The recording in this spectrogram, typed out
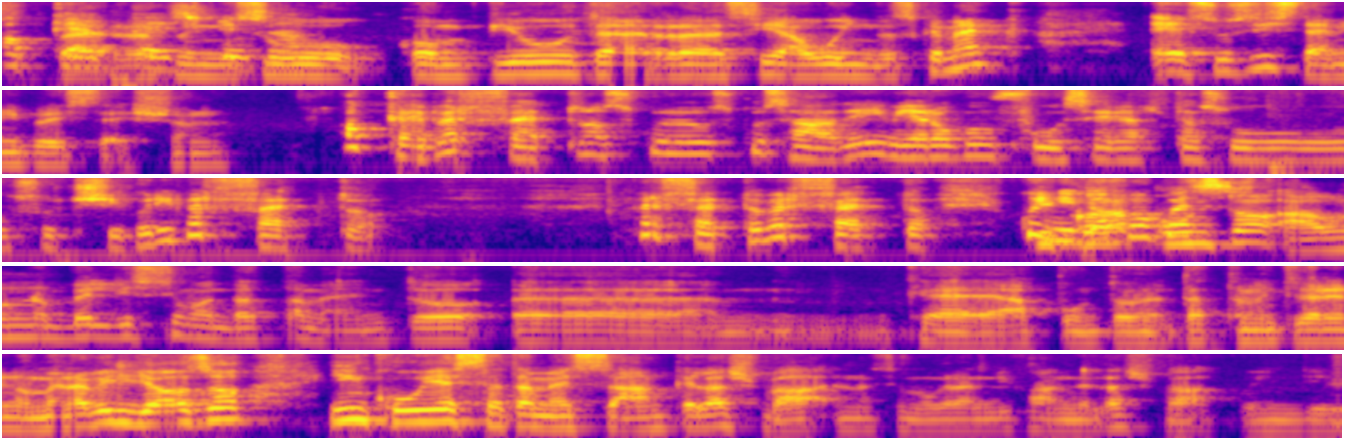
okay, per, okay, quindi scusa. su computer sia Windows che Mac e su sistemi PlayStation. Ok, perfetto. No, sc- scusate, io mi ero confusa in realtà su, su Cicori. Perfetto. Perfetto, perfetto. Quindi Piccolo dopo appunto questo... ha un bellissimo adattamento ehm, che è appunto un adattamento italiano meraviglioso in cui è stata messa anche la Schwa, noi siamo grandi fan della Schwa, quindi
